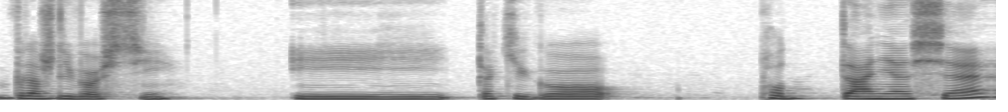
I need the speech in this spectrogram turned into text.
wrażliwości i takiego poddania się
